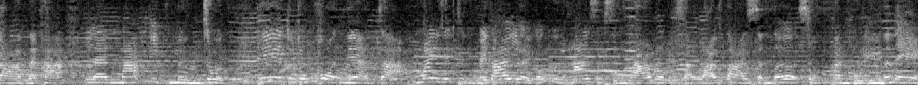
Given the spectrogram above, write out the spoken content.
การนะคะ แลนด์มาร์กอีกหนึ่งจุด ที่ทุกๆคนเนี่ยจะไม่นึกถึงไม่ได้เลยก็คือห้างสรรพสินค้าโรบินสันไลฟ์สไตล์เซ็นเตอร์สุพรรณบุรีนั่นเอง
